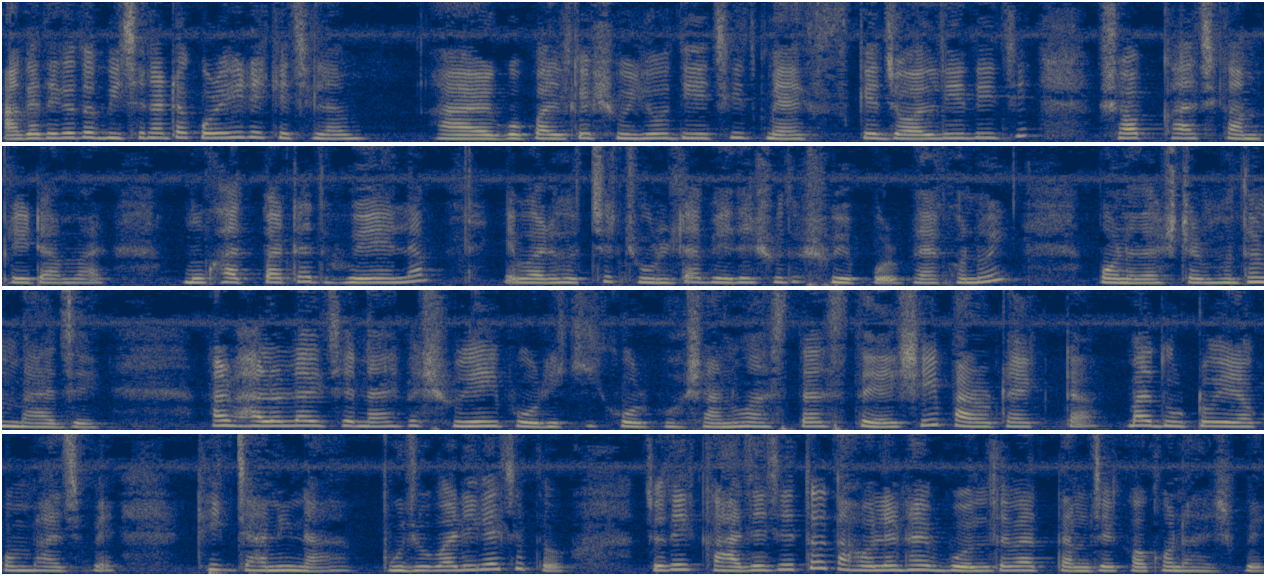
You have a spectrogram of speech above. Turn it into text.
আগে থেকে তো বিছানাটা করেই রেখেছিলাম। আর গোপালকে শুয়েও দিয়েছি, ম্যাক্সকে জল দিয়ে দিয়েছি, সব কাজ কমপ্লিট আমার। মুখ হাত পাটা ধুয়ে এলাম, এবারে হচ্ছে চুলটা বেঁধে শুধু শুয়ে পড়ব। এখন ওই পনেরো দশটার মতন বাজে। আর ভালো লাগছে না, এবার শুয়েই পড়ি, কী করব? শানু আস্তে আস্তে সেই বারোটা একটা বা দুটো এরকম বাজবে। ঠিক জানি না, পুজো বাড়ি গেছে তো, যদি কাজে যেত তাহলে নয় বলতে পারতাম যে কখন আসবে।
